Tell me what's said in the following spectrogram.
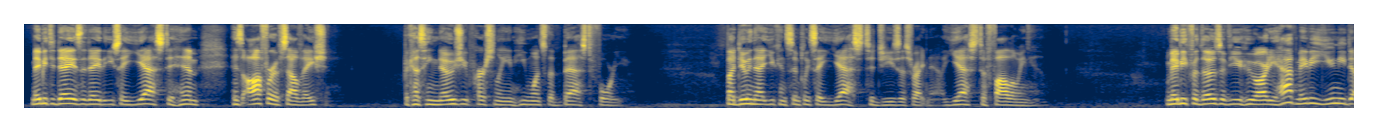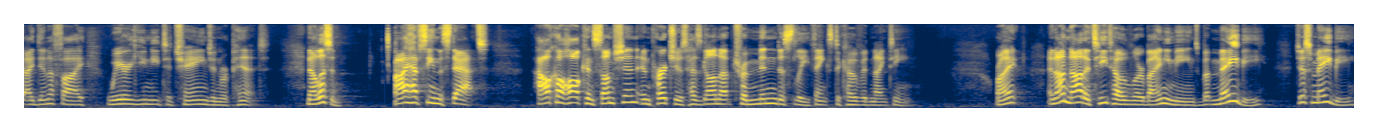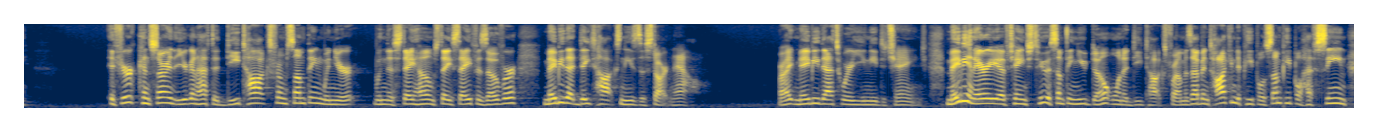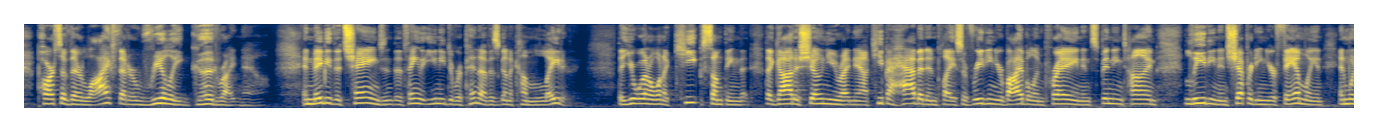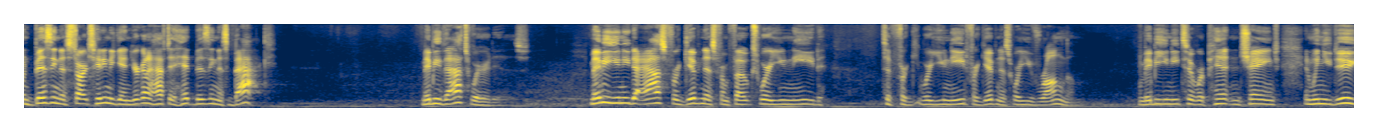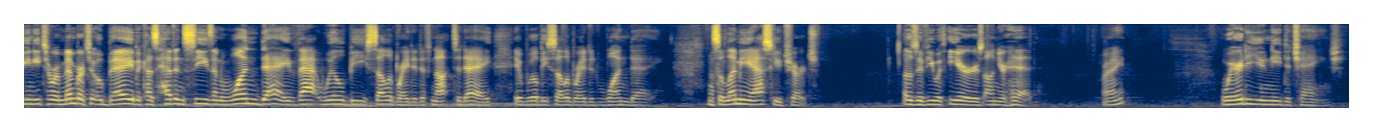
Maybe today is the day that you say yes to Him, His offer of salvation, because He knows you personally and He wants the best for you. By doing that, you can simply say yes to Jesus right now, yes to following Him. Maybe for those of you who already have, maybe you need to identify where you need to change and repent. Now, listen, I have seen the stats. Alcohol consumption and purchase has gone up tremendously thanks to COVID 19. Right? And I'm not a teetotaler by any means, but maybe, just maybe, if you're concerned that you're going to have to detox from something when you're when the stay home, stay safe is over, maybe that detox needs to start now right? Maybe that's where you need to change. Maybe an area of change too is something you don't want to detox from. As I've been talking to people, some people have seen parts of their life that are really good right now. And maybe the change and the thing that you need to repent of is going to come later. That you're going to want to keep something that, that God has shown you right now. Keep a habit in place of reading your Bible and praying and spending time leading and shepherding your family. And, and when busyness starts hitting again, you're going to have to hit busyness back Maybe that's where it is. Maybe you need to ask forgiveness from folks where you need to where you need forgiveness where you've wronged them. Maybe you need to repent and change. And when you do, you need to remember to obey because heaven sees, and one day that will be celebrated. If not today, it will be celebrated one day. And so let me ask you, church, those of you with ears on your head, right? Where do you need to change?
